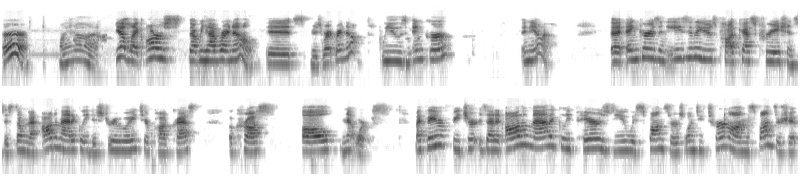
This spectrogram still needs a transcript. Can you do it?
Sure. Why not? Yeah, like ours that we have right now. It's it's right right now. We use Anchor, and yeah, uh, Anchor is an easily used podcast creation system that automatically distributes your podcast across all networks. My favorite feature is that it automatically pairs you with sponsors once you turn on the sponsorship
